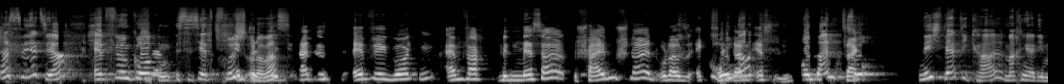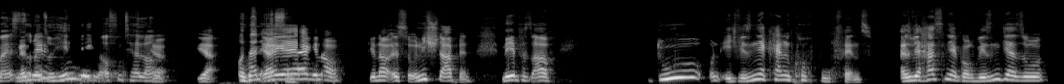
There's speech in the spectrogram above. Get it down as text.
Was du jetzt, ja? Äpfel und Gurken. Ist es jetzt frisch Äpfel, oder was? Das ist Äpfel und Gurken einfach mit dem Messer Scheiben schneiden oder so Ecken und dann essen. Und dann Zack. so nicht vertikal, machen ja die meisten, sondern so hinlegen auf den Teller. Ja. ja. Und dann ja, essen. Ja, ja, genau. Genau, ist so. Und nicht stapeln. Nee, pass auf. Du und ich, wir sind ja keine Kochbuchfans. Also wir hassen ja Koch. Wir sind ja so,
